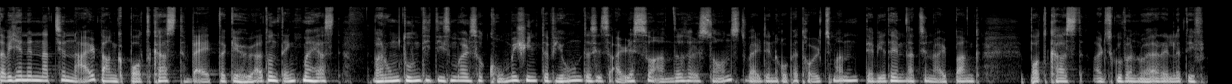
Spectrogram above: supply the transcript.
da habe ich einen Nationalbank-Podcast weitergehört und denke mir erst, warum tun die diesmal so komisch interviewen? Das ist alles so anders als sonst, weil den Robert Holzmann, der wird ja im Nationalbank-Podcast als Gouverneur relativ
